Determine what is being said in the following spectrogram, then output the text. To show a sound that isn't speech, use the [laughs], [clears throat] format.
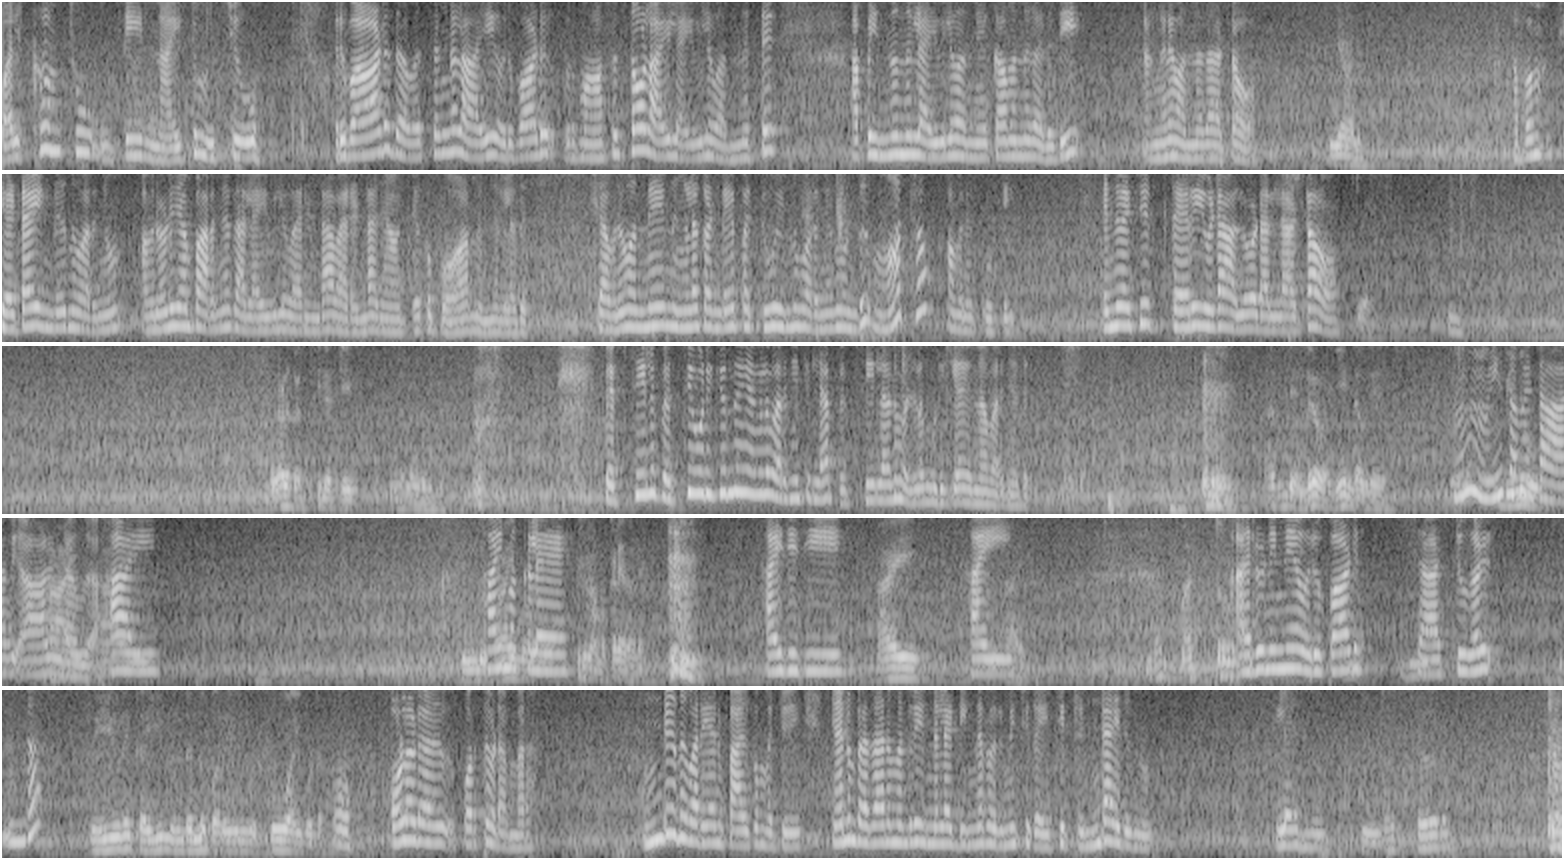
Welcome to Ooty. Night miss you ഒരുപാട് ദിവസങ്ങളായി ഒരുപാട് ഒരു മാസത്തോളായി ലൈവിൽ വന്നിട്ട്. അപ്പം ഇന്നൊന്ന് ലൈവിൽ വന്നേക്കാമെന്ന് കരുതി അങ്ങനെ വന്നതാട്ടോ. അപ്പം ചേട്ടാ ഉണ്ട് എന്ന് പറഞ്ഞു. അവനോട് ഞാൻ പറഞ്ഞതാ ലൈവിൽ വരണ്ട വരണ്ട ഞാൻ ഒറ്റയ്ക്ക് പോവാം എന്നുള്ളത് പക്ഷെ അവന് വന്നേ നിങ്ങളെ കണ്ടേ പറ്റൂ എന്ന് പറഞ്ഞതുകൊണ്ട് മാത്രം അവനെ കൂട്ടി. എന്ന് വെച്ച് തെറി ഇവിടെ അലോഡല്ല കേട്ടോ ഞങ്ങൾ പെപ്സിയിലൊക്കെ വെള്ളം കുടിക്കും. പെപ്സിയിൽ പെപ്സി കുടിക്കുന്നു ഞങ്ങൾ പറഞ്ഞിട്ടില്ല. പെപ്സിയിലാണ് വെള്ളം കുടിക്കുക എന്നാ പറഞ്ഞത്. ഈ സമയത്ത് ആളുണ്ടാവുക. ഹായ്. ഹായ്. മക്കളെ. ഹായ് ചേച്ചി. ഹായ്. ഹായ്. അരുണിനെ ഒരുപാട് ചാറ്റുകൾ. എന്താ? പ്രിയയുടെ കയ്യിൽ ഉണ്ടെന്ന് പറയുന്നു. ഓ ആയിക്കോട്ടെ. ഓ ഓളോട് പുറത്തു വിടാൻ പറ. ഉണ്ട് എന്ന് പറയാൻ ഇപ്പം ആർക്കും പറ്റുമോ ഞാനും പ്രധാനമന്ത്രി ഇന്നലെ ഡിന്നർ ഒരുമിച്ച് കഴിച്ചിട്ടുണ്ടായിരുന്നു. ഇല്ലായിരുന്നു.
